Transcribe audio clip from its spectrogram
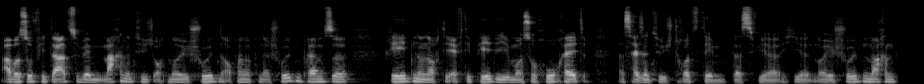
Aber so viel dazu. Wir machen natürlich auch neue Schulden, auch wenn wir von der Schuldenbremse reden und auch die FDP, die immer so hoch hält. Das heißt natürlich trotzdem, dass wir hier neue Schulden machen.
